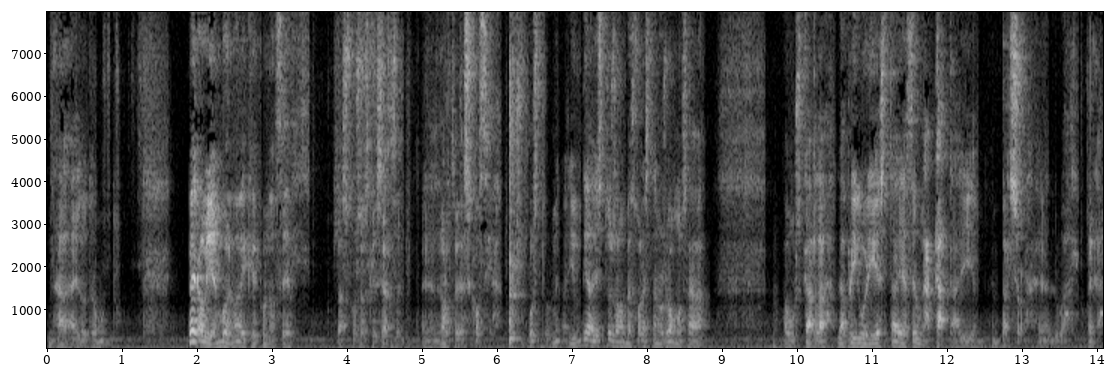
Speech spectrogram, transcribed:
nada del otro mundo. Pero bien, bueno, hay que conocer las cosas que se hacen en el norte de Escocia, por supuesto. y un día de estos a lo mejor hasta nos vamos a, a buscar la, la esta y hacer una cata ahí en, en persona, en el lugar. Venga.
